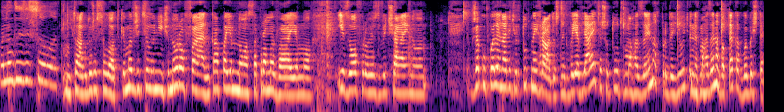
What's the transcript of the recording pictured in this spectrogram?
Воно дуже солодке. Ну, Так, дуже солодке. Ми вже цілу ніч нурофен, капаємо носа, промиваємо. Ізофрою, звичайно. Вже купили навіть ртутний градусник. Виявляється, що тут в магазинах продають, не в магазинах, в аптеках, вибачте,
